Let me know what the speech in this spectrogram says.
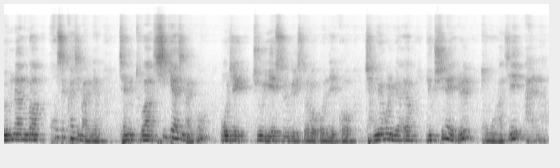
음란과 호색하지 말며 쟁투와 시기하지 말고 오직 주 예수 그리스도로 옷 입고 정욕을 위하여 육신의 일을 도모하지 말라.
